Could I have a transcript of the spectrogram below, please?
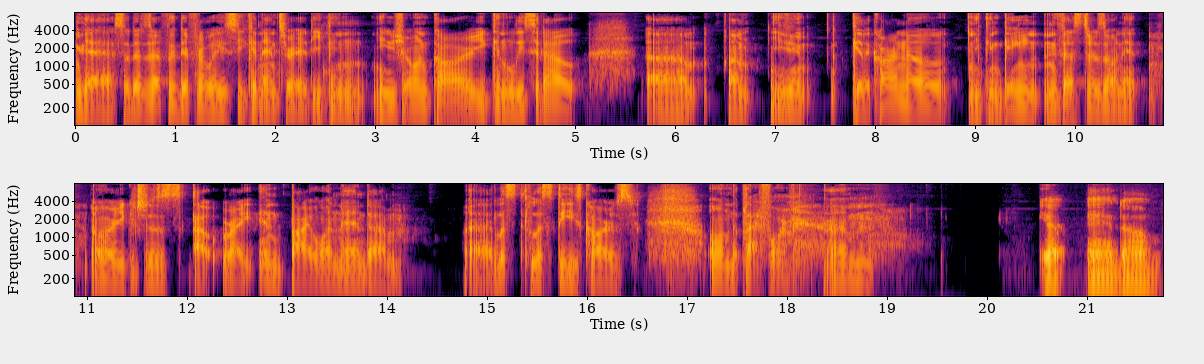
Yeah, so there's definitely different ways you can enter it. You can use your own car, you can lease it out, um, um, you can get a car note, you can gain investors on it, or you could just outright and buy one and um, uh, list list these cars on the platform. Um, Yep. And um,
